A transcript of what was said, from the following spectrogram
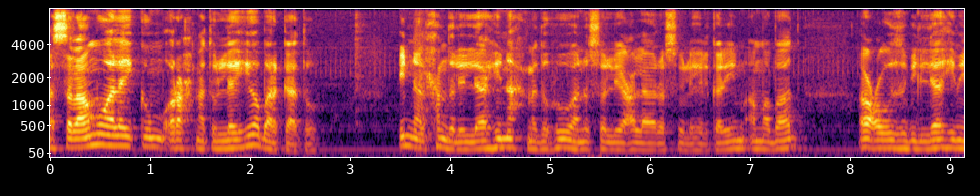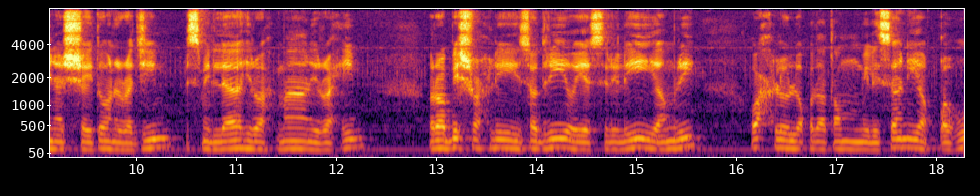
আসসালামু আলাইকুম ওরহমতুল্লাহি ওবরকাত ইন আলহামদুলিল্লাহ নাহমাদুহু আনুসল্লি আলা রসুলহিল করিম আমাবাদ আউযু বিল্লাহি মিনাশ শাইতানির রাজিম বিসমিল্লাহির রহমানির রহিম রবি শহলি সদরি ও ইয়াসরিলি আমরি ওয়াহলুল উকদাতাম মিন লিসানি ইয়াফকাহু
